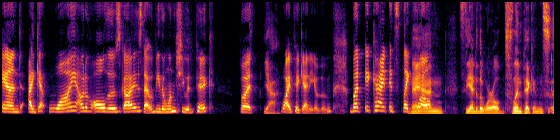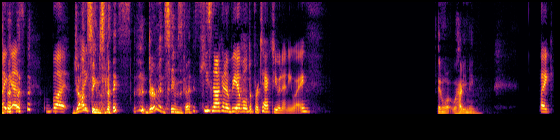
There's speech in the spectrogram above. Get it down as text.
and I get why out of all those guys that would be the one she would pick, but Yeah. why pick any of them? But it kind it's like Man, it's the end of the world. Slim pickings. I guess but John like, seems nice. Dermot seems nice. he's not going to be able to protect you in any way. And what how do you mean? like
